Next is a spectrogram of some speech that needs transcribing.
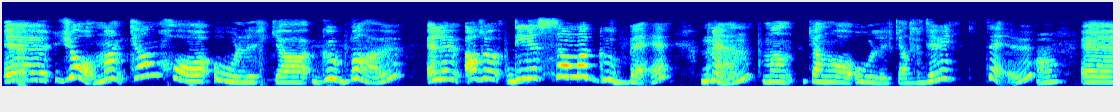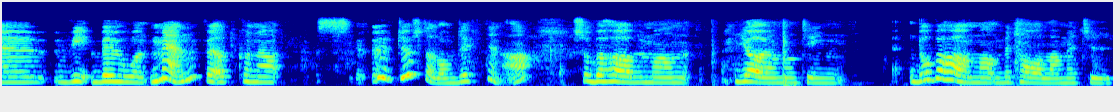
Eh, ja, man kan ha olika gubbar. Eller alltså, det är samma gubbe, men man kan ha olika dräkter. Ja. Eh, vi, beroende, men för att kunna utrusta de dräkterna så behöver man göra någonting. Då behöver man betala med typ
